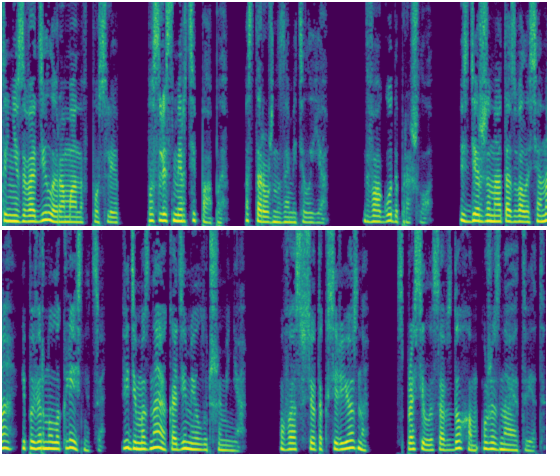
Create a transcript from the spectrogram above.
Ты не заводила романов после... после смерти папы, осторожно заметила я. Два года прошло. Сдержанно отозвалась она и повернула к лестнице, видимо, зная Академию лучше меня. «У вас все так серьезно? спросила со вздохом, уже зная ответ.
